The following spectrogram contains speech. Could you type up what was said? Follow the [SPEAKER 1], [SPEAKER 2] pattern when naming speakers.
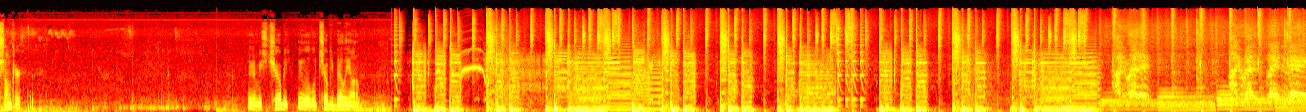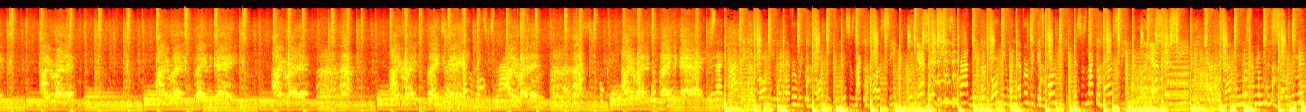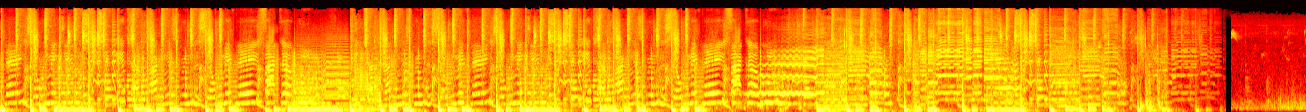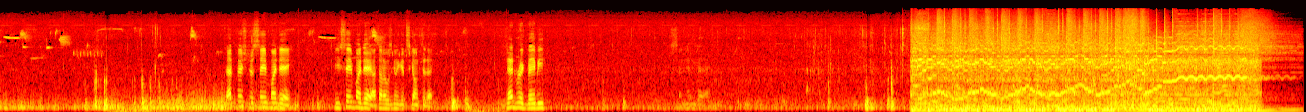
[SPEAKER 1] chunker. Look at him, he's chubby. Look at the little chubby belly on him.
[SPEAKER 2] Are you ready? To play the game? Ready to play the game? Are you ready? Uh-huh. Are you ready to play the game?
[SPEAKER 3] White lights is live. Okay.
[SPEAKER 2] Are you ready
[SPEAKER 1] That fish just saved my day. He saved my day. I thought I was going to get skunked today. Ned rig, baby. Send him back.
